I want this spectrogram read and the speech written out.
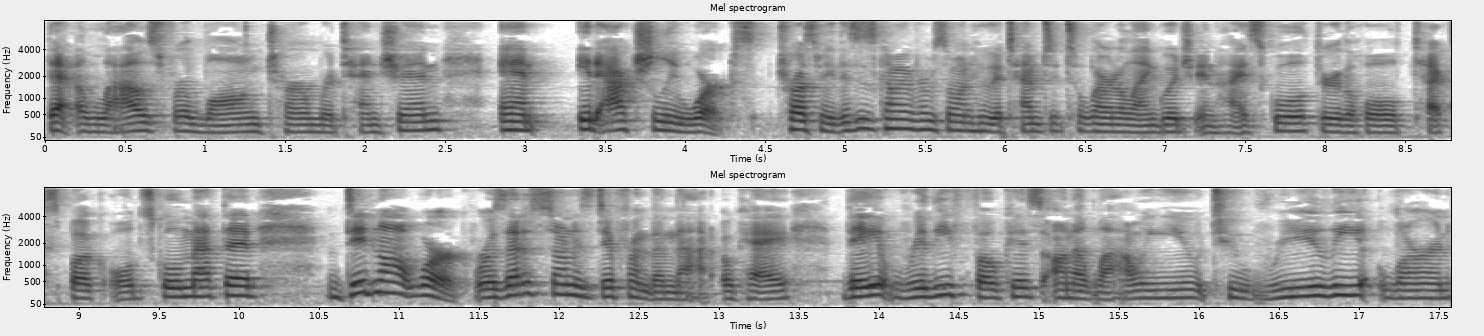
that allows for long term retention. And it actually works. Trust me, this is coming from someone who attempted to learn a language in high school through the whole textbook old school method. Did not work. Rosetta Stone is different than that, okay? They really focus on allowing you to really learn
